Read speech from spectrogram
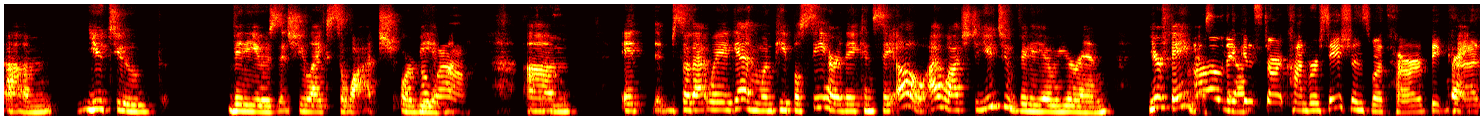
um, YouTube videos that she likes to watch or be oh, wow. Um, it so that way again when people see her they can say oh i watched a youtube video you're in. You're famous oh they can start conversations with her because right.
